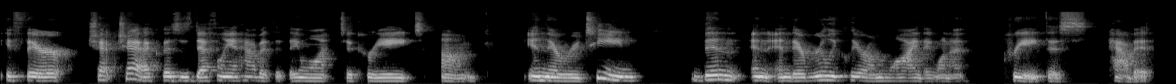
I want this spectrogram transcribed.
If they're check check this is definitely a habit that they want to create um, in their routine then and and they're really clear on why they want to create this habit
